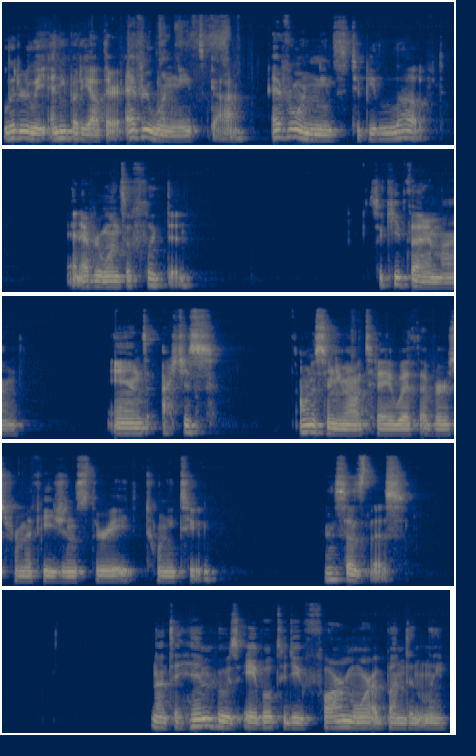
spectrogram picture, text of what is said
Literally anybody out there. Everyone needs God. Everyone needs to be loved. And everyone's afflicted. So keep that in mind. And I just I want to send you out today with a verse from Ephesians 3:22. And it says this: Now to him who is able to do far more abundantly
